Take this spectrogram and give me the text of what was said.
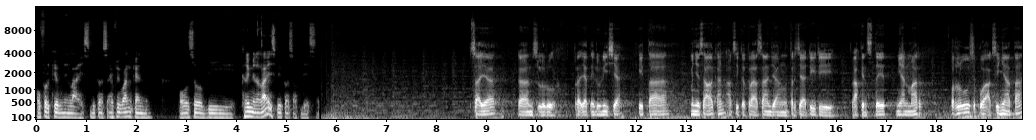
over criminalized because everyone can also be criminalized because of this. Saya dan seluruh rakyat Indonesia, kita menyesalkan aksi kekerasan yang terjadi di Rakhine State, Myanmar. Perlu sebuah aksi nyata,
